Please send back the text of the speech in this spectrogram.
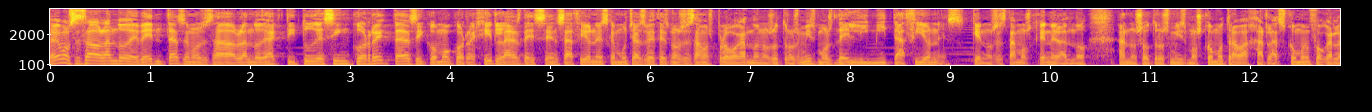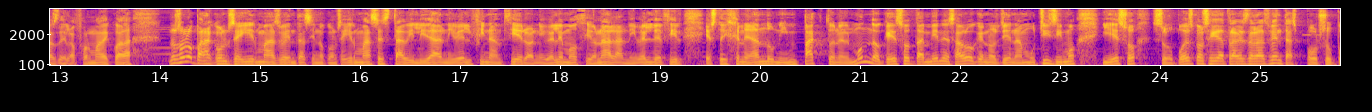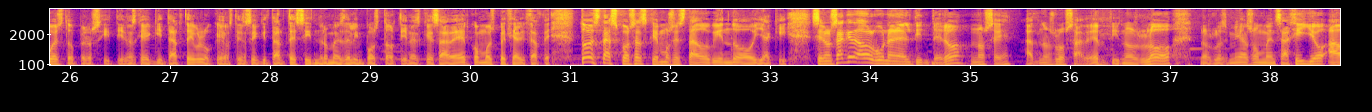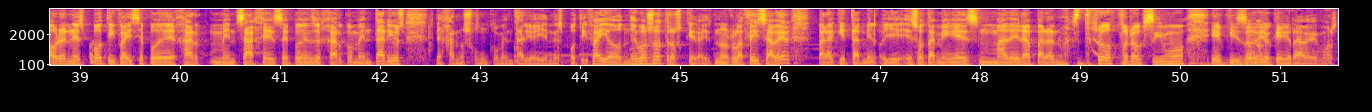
Hemos estado hablando de ventas, hemos estado hablando de actitudes incorrectas y cómo corregirlas, de sensaciones que muchas veces nos estamos provocando nosotros mismos, de limitaciones que nos estamos generando a nosotros mismos, cómo trabajarlas, cómo enfocarlas de la forma adecuada, no solo para conseguir más ventas, sino conseguir más estabilidad a nivel financiero, a nivel emocional, a nivel de decir, estoy generando un impacto en el mundo, que eso también es algo que nos llena muchísimo y eso se lo puedes conseguir a través de las ventas, por supuesto, pero sí, tienes que quitarte bloqueos, tienes que quitarte síndromes del impostor, tienes que saber saber cómo especializarte. Todas estas cosas que hemos estado viendo hoy aquí. ¿Se nos ha quedado alguna en el tintero? No sé, haznoslo saber, dínoslo, nos lo envías un mensajillo. Ahora en Spotify se puede dejar mensajes, se pueden dejar comentarios. Dejarnos un comentario ahí en Spotify o donde vosotros queráis. Nos lo hacéis saber para que también, oye, eso también es madera para nuestro próximo episodio que grabemos.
